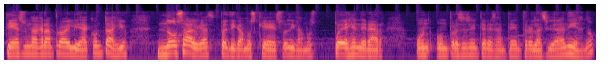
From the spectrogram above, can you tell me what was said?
tienes una gran probabilidad de contagio, no salgas, pues digamos que eso, digamos, puede generar un, un, proceso interesante dentro de la ciudadanía, ¿no?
